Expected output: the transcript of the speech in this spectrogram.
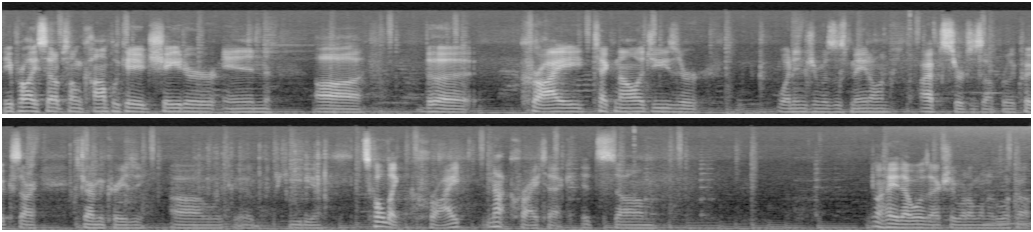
they probably set up some complicated shader in uh, the Cry Technologies, or what engine was this made on? I have to search this up really quick. Sorry, it's driving me crazy. Uh, Wikipedia. It's called like Cry, not Crytek. It's um. Oh, hey, that was actually what I wanted to look up.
